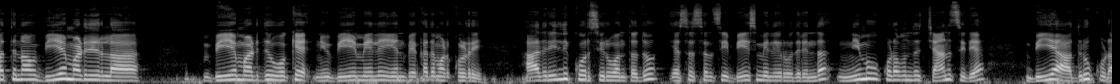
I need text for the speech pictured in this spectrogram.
ಮತ್ತು ನಾವು ಬಿ ಎ ಮಾಡಿದಿರಲ್ಲ ಬಿ ಎ ಮಾಡಿದ್ರು ಓಕೆ ನೀವು ಬಿ ಎ ಮೇಲೆ ಏನು ಬೇಕಾದ ಮಾಡ್ಕೊಳ್ರಿ. ಆದರೆ ಇಲ್ಲಿ ಕೋರ್ಸ್ ಇರುವಂಥದ್ದು S S L C base ಮೇಲೆ ಇರೋದರಿಂದ ನಿಮಗೂ ಕೂಡ ಒಂದು ಚಾನ್ಸ್ ಇದೆ ಬಿ ಎ ಆದರೂ ಕೂಡ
